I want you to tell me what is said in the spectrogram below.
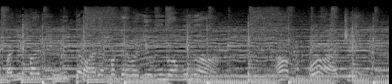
Pagi-pagi buta ada pakai baju bunga-bunga. Apa cik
